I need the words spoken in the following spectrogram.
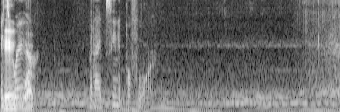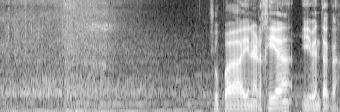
It's Qué rare, guapo. but I'd seen it before. Chupa energía y vente acá.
